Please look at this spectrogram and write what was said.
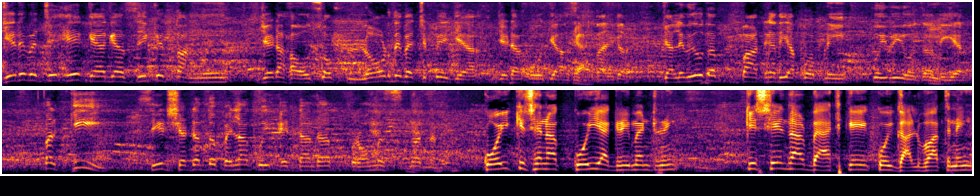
ਜਿਹਦੇ ਵਿੱਚ ਇਹ ਕਿਹਾ ਗਿਆ ਸੀ ਕਿ ਤੁਹਾਨੂੰ ਜਿਹੜਾ ਹਾਊਸ ਆਫ ਲਾਰਡ ਦੇ ਵਿੱਚ ਭੇਜਿਆ ਜਿਹੜਾ ਉਹ ਜਾ ਸਕਦਾ ਹੈਗਾ। ਚੱਲੇ ਵੀ ਉਹ ਤਾਂ ਪਾਰਟੀਆਂ ਦੀ ਆਪੋ ਆਪਣੀ ਕੋਈ ਵੀ ਹੋ ਜਾਂਦੀ ਆ ਪਰ ਕੀ ਸੀਟ ਛੱਡਣ ਤੋਂ ਪਹਿਲਾਂ ਕੋਈ ਇਦਾਂ ਦਾ ਪ੍ਰੋਮਿਸ ਕਰਨਾ ਕੋਈ ਕਿਸੇ ਨਾਲ ਕੋਈ ਐਗਰੀਮੈਂਟ ਨਹੀਂ। ਕਿਸੇ ਨਾਲ ਬੈਠ ਕੇ ਕੋਈ ਗੱਲਬਾਤ ਨਹੀਂ।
